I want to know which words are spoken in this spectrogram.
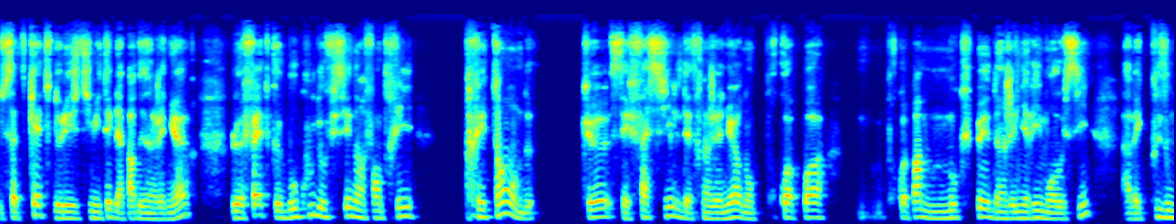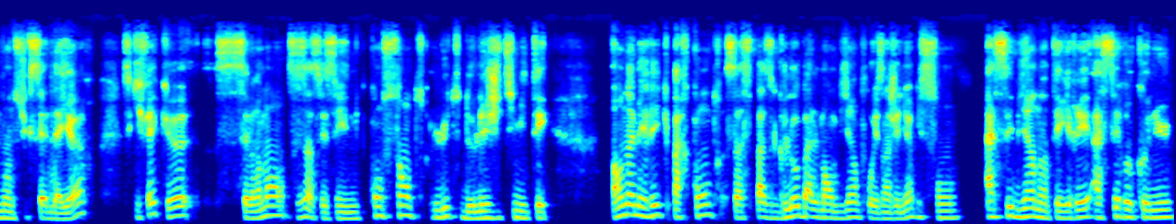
cette quête de légitimité de la part des ingénieurs. Le fait que beaucoup d'officiers d'infanterie prétendent que c'est facile d'être ingénieur, donc pourquoi pas pourquoi pas m'occuper d'ingénierie moi aussi, avec plus ou moins de succès d'ailleurs. Ce qui fait que c'est vraiment, c'est ça, c'est une constante lutte de légitimité. En Amérique, par contre, ça se passe globalement bien pour les ingénieurs. Ils sont assez bien intégrés, assez reconnus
